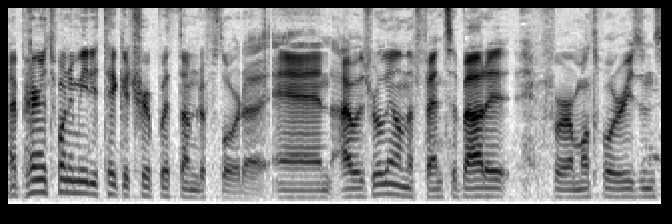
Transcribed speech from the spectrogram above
My parents wanted me to take a trip with them to Florida, and I was really on the fence about it for multiple reasons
